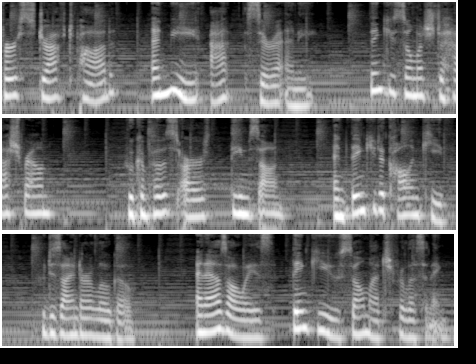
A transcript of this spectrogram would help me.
First Draft Pod and me at Sarah Enni. Thank you so much to Hash Brown, who composed our theme song. And thank you to Colin Keith who designed our logo. And as always, thank you so much for listening.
